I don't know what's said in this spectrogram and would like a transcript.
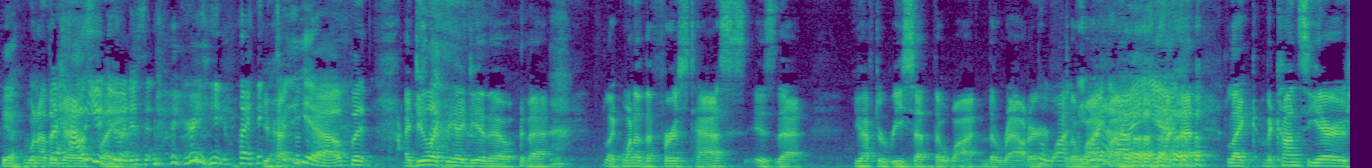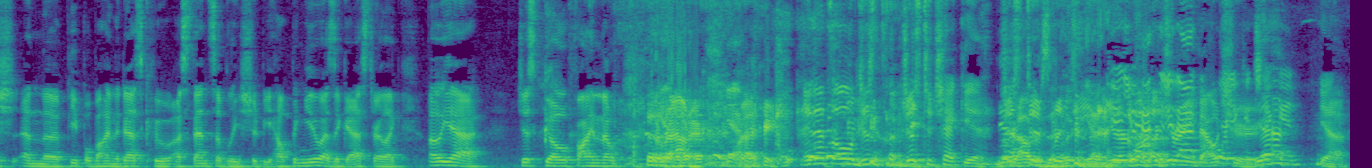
Yeah. When other but guys how you like, do it isn't very like Yeah. Yeah, but I do like the idea though that like one of the first tasks is that you have to reset the wi- the router The for wi- the yeah, Wi-Fi. yeah. But that, like the concierge and the people behind the desk who ostensibly should be helping you as a guest are like, oh yeah, just go find the, the router. Yeah. Like, and that's all just just to check in, Yeah. just to Routers. redeem Yeah. your You have to do voluntary that before you voucher. can Yeah. Yeah,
